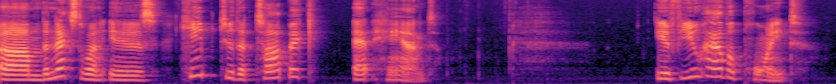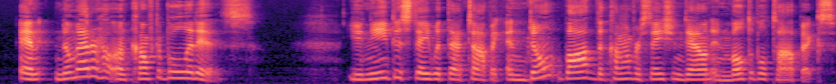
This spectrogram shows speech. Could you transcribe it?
Um, the next one is keep to the topic at hand. If you have a point, and no matter how uncomfortable it is, you need to stay with that topic and don't bog the conversation down in multiple topics.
